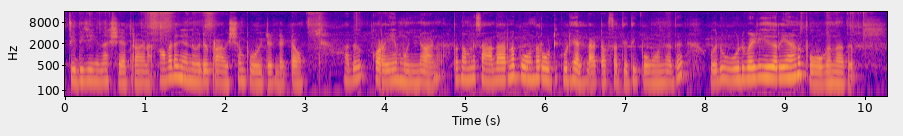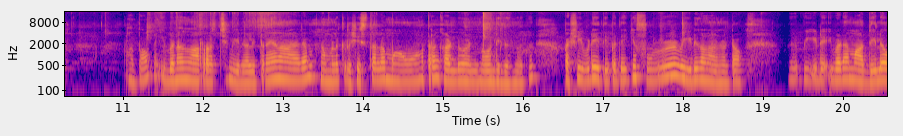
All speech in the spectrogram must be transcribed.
സ്ഥിതി ചെയ്യുന്ന ക്ഷേത്രമാണ്. അവിടെ ഞാൻ ഒരു പ്രാവശ്യം പോയിട്ടുണ്ട് കേട്ടോ. അത് കുറേ മുന്നാണ്. അപ്പോൾ നമ്മൾ സാധാരണ പോകുന്ന റൂട്ടിൽ കൂടി അല്ല കേട്ടോ സത്യത്തിൽ പോകുന്നത്. ഒരു ഊടുവഴി കയറിയാണ് പോകുന്നത്. അപ്പം ഇവിടെ നിറച്ച് വീടുകൾ ഇത്രയും നേരം നമ്മൾ കൃഷിസ്ഥലം മാത്രം കണ്ടു കണ്ടുകൊണ്ടിരുന്നത് പക്ഷേ ഇവിടെ എത്തിയപ്പോഴത്തേക്കും ഫുൾ വീടുകളാണ് കേട്ടോ. വീട് ഇവിടെ മതിലോ?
